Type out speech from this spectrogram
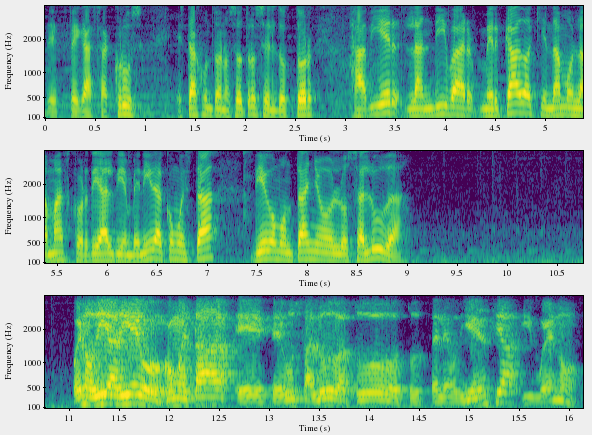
de Fegasa Cruz. Está junto a nosotros el doctor Javier Landívar Mercado, a quien damos la más cordial bienvenida. ¿Cómo está? Diego Montaño lo saluda. Buenos días, Diego. ¿Cómo está? Este, un saludo a toda tu teleaudiencia y bueno,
